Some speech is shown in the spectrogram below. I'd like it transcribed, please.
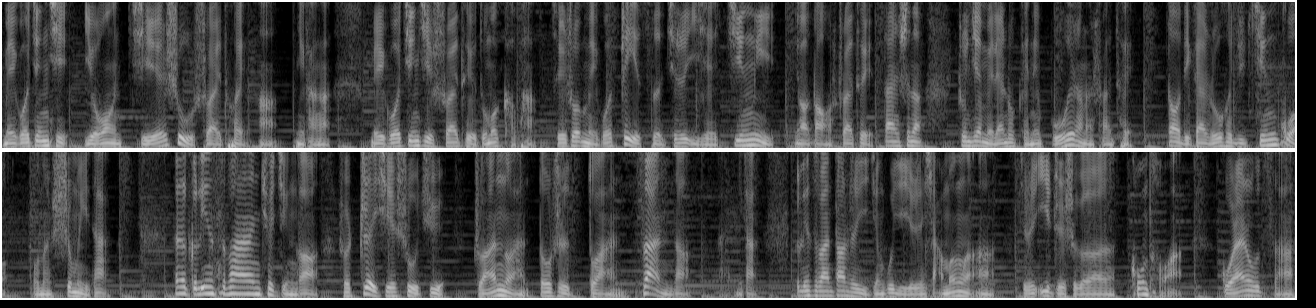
美国经济有望结束衰退啊！你看看美国经济衰退有多么可怕。所以说，美国这一次其实也经历要到衰退，但是呢，中间美联储肯定不会让它衰退。到底该如何去经过，我们拭目以待。但是格林斯潘却警告说，这些数据转暖都是短暂的。哎，你看格林斯潘当时已经估计是吓懵了啊！就是一直是个空头啊，果然如此啊！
